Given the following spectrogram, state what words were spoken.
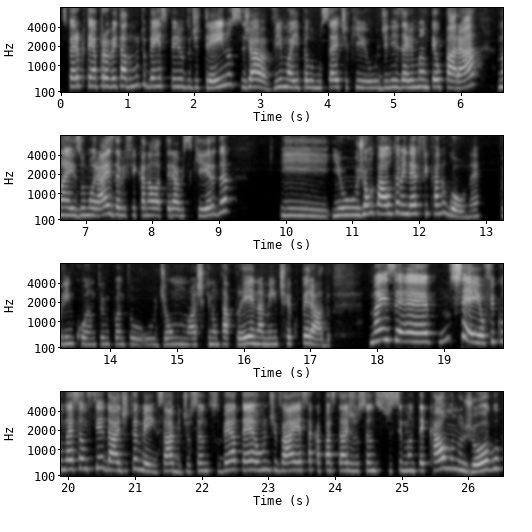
espero que tenha aproveitado muito bem esse período de treinos. Já vimos aí pelo Musset que o Diniz deve manter o Pará, mas o Moraes deve ficar na lateral esquerda e, e o João Paulo também deve ficar no gol, né? Por enquanto, enquanto o John acho que não está plenamente recuperado. Mas é, não sei, eu fico nessa ansiedade também, sabe? De o Santos ver até onde vai essa capacidade do Santos de se manter calmo no jogo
